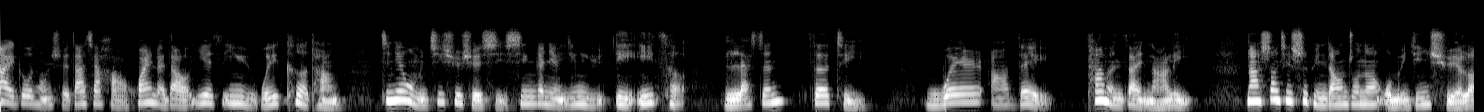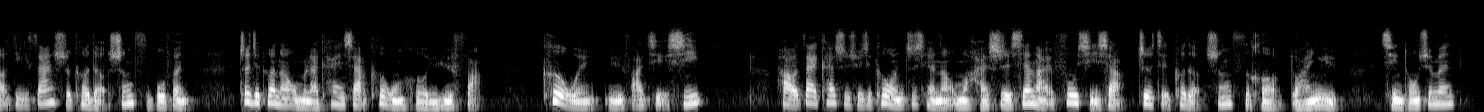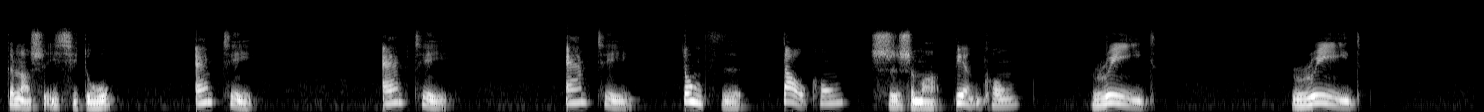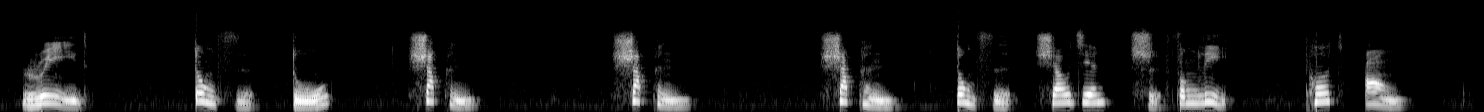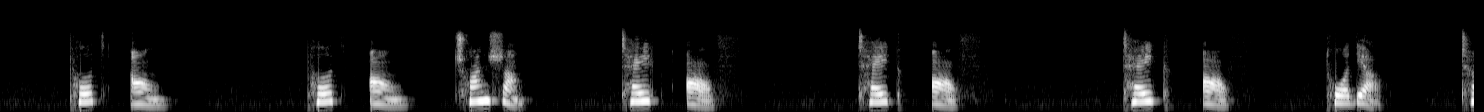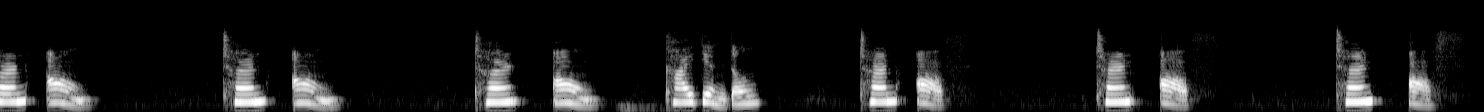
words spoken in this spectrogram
嗨，各位同学，大家好，欢迎来到 Yes 英语微课堂。今天我们继续学习新概念英语第一册 Lesson Thirty。Where are they？他们在哪里？那上期视频当中呢，我们已经学了第三十课的生词部分。这节课呢，我们来看一下课文和语法。课文语法解析。好，在开始学习课文之前呢，我们还是先来复习一下这节课的生词和短语。请同学们跟老师一起读：empty，empty，empty，动词，倒空，使什么变空；read，read，read，动词，读；sharpen，sharpen，sharpen，动词，削尖，使锋利；put on。put on, put on, 穿上；take off, take off, take off, 脱掉；turn on, turn on, turn on, 开电灯；turn off, turn off, turn off。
